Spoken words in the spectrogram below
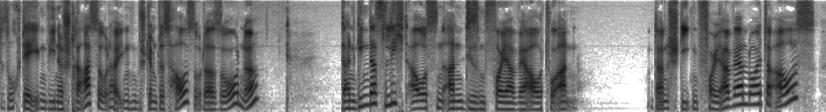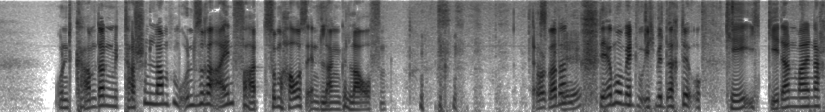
sucht der irgendwie eine Straße oder irgendein bestimmtes Haus oder so, ne? Dann ging das Licht außen an diesem Feuerwehrauto an. Und dann stiegen Feuerwehrleute aus und kamen dann mit Taschenlampen unsere Einfahrt zum Haus entlang gelaufen. Das war dann Okay. der Moment, wo ich mir dachte, okay, ich gehe dann mal nach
